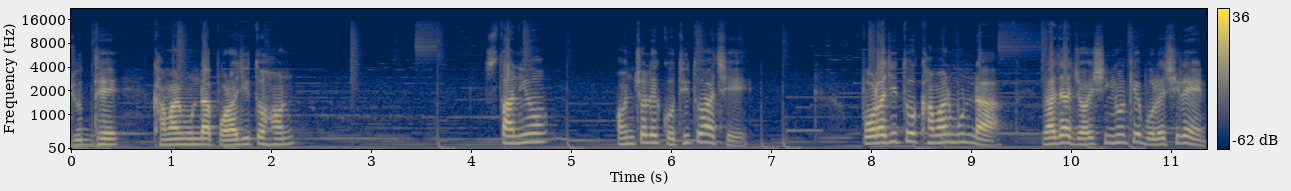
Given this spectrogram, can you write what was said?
যুদ্ধে খামারমুন্ডা পরাজিত হন। স্থানীয় অঞ্চলে কথিত আছে, পরাজিত খামারমুন্ডা রাজা জয়সিংহকে বলেছিলেন,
